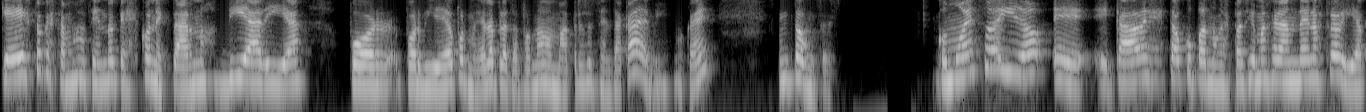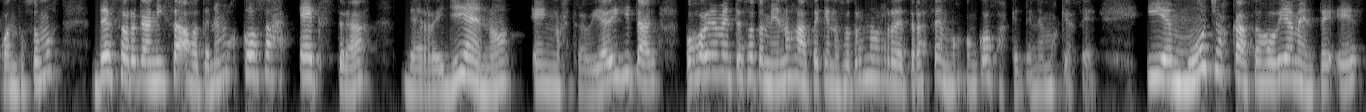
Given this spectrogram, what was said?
que esto que estamos haciendo, que es conectarnos día a día por, por video, por medio de la plataforma Mamá 360 Academy, ¿ok? Entonces, como eso ha ido, eh, eh, cada vez está ocupando un espacio más grande de nuestra vida, cuando somos desorganizados o tenemos cosas extra de relleno en nuestra vida digital, pues obviamente eso también nos hace que nosotros nos retrasemos con cosas que tenemos que hacer. Y en muchos casos, obviamente, es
